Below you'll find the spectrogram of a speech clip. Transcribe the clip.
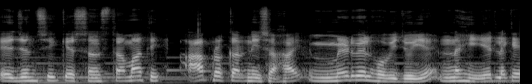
એજન્સી કે સંસ્થામાંથી આ પ્રકારની સહાય મેળવેલ હોવી જોઈએ નહીં. એટલે કે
